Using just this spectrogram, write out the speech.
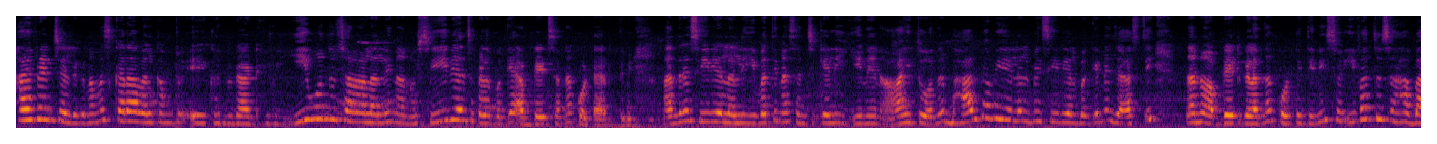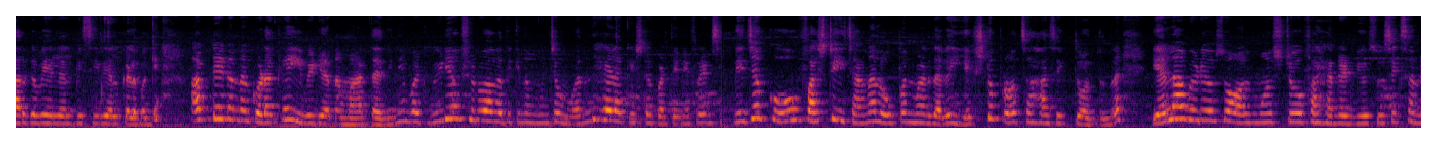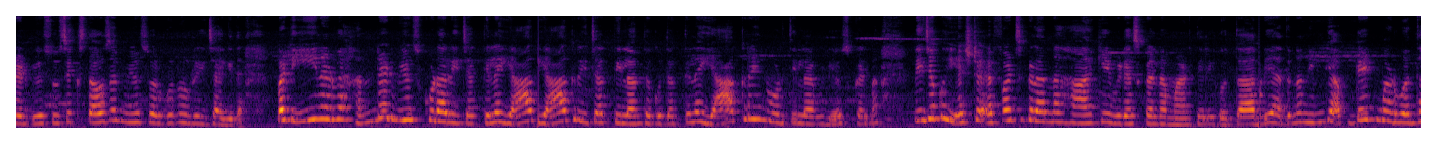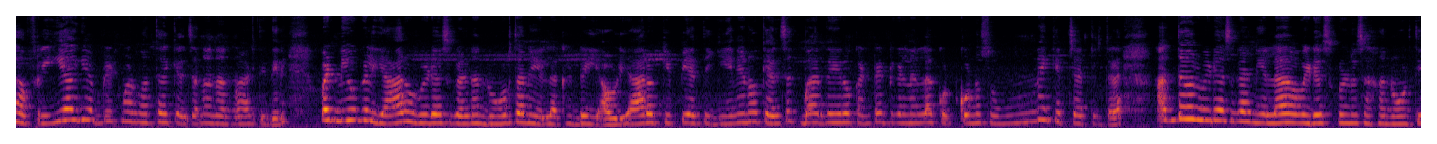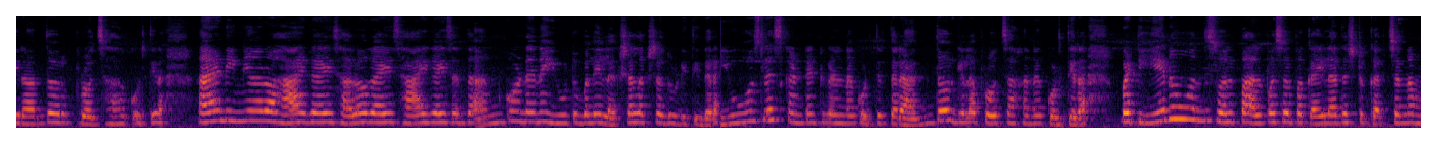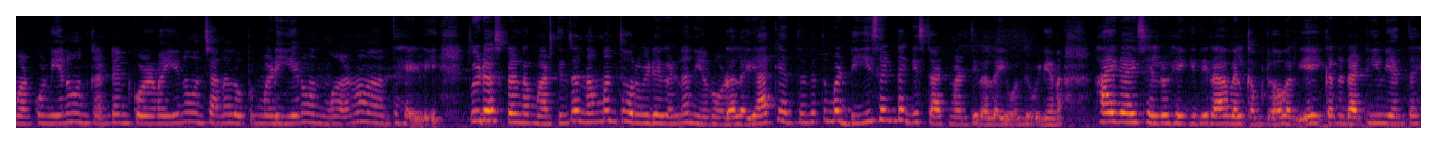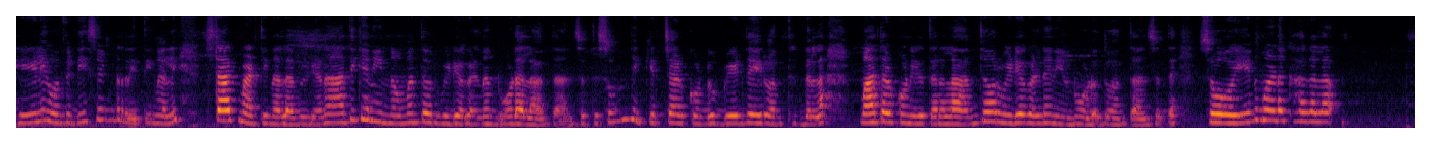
ಹಾಯ್ ಫ್ರೆಂಡ್ಸ್ ಎಲ್ರಿಗೂ ನಮಸ್ಕಾರ. Welcome to A Kannada TV ಈ ಒಂದು ಚಾನಲಲ್ಲಿ ನಾನು ಸೀರಿಯಲ್ಸ್ಗಳ ಬಗ್ಗೆ ಅಪ್ಡೇಟ್ಸನ್ನು ಕೊಡ್ತಾ ಇರ್ತೀನಿ ಅಂದರೆ ಸೀರಿಯಲಲ್ಲಿ ಇವತ್ತಿನ ಸಂಚಿಕೆಯಲ್ಲಿ ಏನೇನು ಆಯಿತು ಅಂದರೆ Bhargavi L L B serial ಬಗ್ಗೆನೇ ಜಾಸ್ತಿ ನಾನು ಅಪ್ಡೇಟ್ಗಳನ್ನು ಕೊಟ್ಟಿದ್ದೀನಿ. ಸೊ ಇವತ್ತು ಸಹ ಭಾರ್ಗವಿ ಎಲ್ ಎಲ್ ಬಿ ಸೀರಿಯಲ್ಗಳ ಬಗ್ಗೆ ಅಪ್ಡೇಟನ್ನು ಕೊಡೋಕ್ಕೆ ಈ ವಿಡಿಯೋನ ಮಾಡ್ತಾ ಇದ್ದೀನಿ. ಬಟ್ ವಿಡಿಯೋ ಶುರುವಾಗೋದಕ್ಕಿಂತ ಮುಂಚೆ ಒಂದು ಹೇಳೋಕ್ಕೆ ಇಷ್ಟಪಡ್ತೀನಿ ಫ್ರೆಂಡ್ಸ್ ನಿಜಕ್ಕೂ ಫಸ್ಟ್ ಈ ಚಾನಲ್ ಓಪನ್ ಮಾಡಿದಾಗ ಎಷ್ಟು ಪ್ರೋತ್ಸಾಹ ಸಿಕ್ತು ಅಂತಂದರೆ, ಎಲ್ಲ videos almost five hundred views six hundred views six thousand ವ್ಯೂಸ್ವರೆಗೂ reach ಆಗಿದೆ. ಬಟ್ ಈ ನಡುವೆ ಹಂಡ್ರೆಡ್ ವ್ಯೂಸ್ ಕೂಡ ರೀಚ್ ಆಗ್ತಿಲ್ಲ. ಯಾಕೆ ಯಾಕೆ ರೀಚ್ ಆಗ್ತಿಲ್ಲ ಅಂತ ಗೊತ್ತಾಗ್ತಿಲ್ಲ. ಯಾಕ್ರಿ ನೋಡ್ತಿಲ್ಲ ವಿಡಿಯೋಸ್ಗಳನ್ನ ನಿಜಕ್ಕೂ ಎಷ್ಟು ಎಫರ್ಟ್ಸ್ಗಳನ್ನು ಹಾಕಿ ವಿಡಿಯೋಸ್ಗಳನ್ನ ಮಾಡ್ತೀರಿ ಗೊತ್ತಾ? ನೋಡಿ, ಅದನ್ನು ನಿಮಗೆ ಅಪ್ಡೇಟ್ ಮಾಡುವಂತಹ ಫ್ರೀಯಾಗಿ ಅಪ್ಡೇಟ್ ಮಾಡುವಂತಹ ಕೆಲಸನ ನಾನು ಮಾಡ್ತಿದ್ದೀನಿ. ಬಟ್ ನೀವುಗಳು ಯಾರು ವಿಡಿಯೋಸ್ಗಳನ್ನ ನೋಡ್ತಾನೆ ಇಲ್ಲ ಕಂಡು ಅವಳು ಯಾರೋ ಕಿಪ್ಪಿ ಅಂತ ಏನೇನೋ ಕೆಲ್ಸಕ್ಕೆ ಬಾರದೇ ಇರೋ ಕಂಟೆಂಟ್ಗಳನ್ನೆಲ್ಲ ಕೊಟ್ಕೊಂಡು ಸುಮ್ಮನೆ ಕಿರ್ಚಾಡ್ತಿರ್ತಾಳೆ. ಅಂಥವ್ರ ವಿಡಿಯೋಸ್ಗಳನ್ನ ಎಲ್ಲ ವಿಡಿಯೋಸ್ಗಳನ್ನೂ ಸಹ ನೋಡ್ತೀರಾ? ಅಂಥವ್ರಿಗೆ ಪ್ರೋತ್ಸಾಹ ಕೊಡ್ತೀರಾ? ಆ್ಯಂಡ್ ಇನ್ಯಾರೋ hi guys hello guys hi guys ಅಂತ ಅನ್ಕೊಂಡೇನೆ ಯೂಟ್ಯೂಬಲ್ಲಿ ಲಕ್ಷ ಲಕ್ಷ ದುಡಿತಿದ್ದಾರೆ. ಯೂಸ್ಲೆಸ್ ಕಂಟೆಂಟ್ಗಳನ್ನ ಕೊಡ್ತಿರ್ತಾರೆ. ಅಂಥವ್ರಿಗೆಲ್ಲ ಪ್ರೋತ್ಸಾಹನ ಕೊಡ್ತೀರಾ? ಬಟ್ ಏನೋ ಒಂದು ಸ್ವಲ್ಪ ಅಲ್ಪ ಸ್ವಲ್ಪ ಕೈಲಾದಷ್ಟು ಖರ್ಚನ್ನ ಮಾಡ್ಕೊಂಡು ಏನೋ ಒಂದು ಕಂಟೆಂಟ್ ಕೊಡೋಣ, ಏನೋ ಒಂದು ಚಾನಲ್ ಓಪನ್ ಮಾಡಿ, ಏನೋ ಒಂದು ಮಾಡೋಣ ಅಂತ ಹೇಳಿ ವೀಡಿಯೋಸ್ಗಳನ್ನ ಮಾಡ್ತಿದ್ರೆ ನಮ್ಮಂಥವ್ರ ವೀಡಿಯೋಗಳನ್ನ ನೀವು ನೋಡಲ್ಲ. ಯಾಕೆ ಅಂತಂದರೆ ತುಂಬ ಡೀಸೆಂಟಾಗಿ ಸ್ಟಾರ್ಟ್ ಮಾಡ್ತಿರಲ್ಲ ಈ ಒಂದು ವಿಡಿಯೋನ ಹಾಯ್ ಗೈಸ್ ಎಲ್ಲರೂ ಹೇಗಿದ್ದೀರಾ? Welcome to our A Kannada T V ಅಂತ ಹೇಳಿ ಒಂದು ಡೀಸೆಂಟ್ ರೀತಿನಲ್ಲಿ ಸ್ಟಾರ್ಟ್ ಮಾಡ್ತೀನಲ್ಲ ವಿಡಿಯೋನ ಅದಕ್ಕೆ ನೀನು ನಮ್ಮಂಥವ್ರ ವಿಡಿಯೋಗಳನ್ನ ನೋಡಲ್ಲ ಅಂತ ಅನ್ಸುತ್ತೆ. ಸುಮ್ಮನೆ ಕಿರ್ಚಾಡ್ಕೊಂಡು ಬೇಡದೇ ಇರುವಂಥದ್ದೆಲ್ಲ ಮಾತಾಡ್ಕೊಂಡಿರ್ತಾರಲ್ಲ ಅಂಥವ್ರ ವಿಡಿಯೋಗಳನ್ನೇ ನೀವು ನೋಡೋದು ಅಂತ ಅನ್ಸುತ್ತೆ. ಸೊ ಏನು ಮಾಡೋಕ್ಕಾಗಲ್ಲ.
